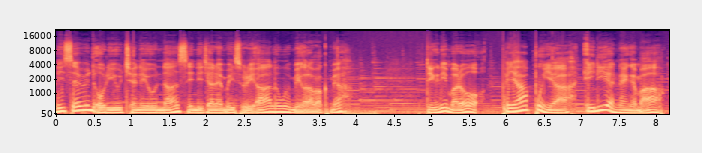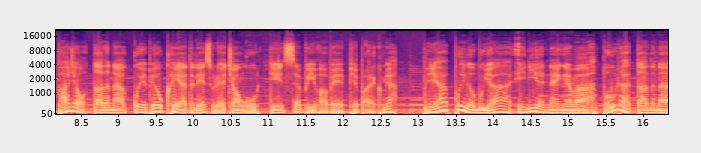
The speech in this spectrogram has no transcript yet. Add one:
27 audio channel ကိုနားဆင်နေကြတဲ့မိတ်ဆွေတွေအားလုံးပဲမင်္ဂလာပါခင်ဗျာဒီကနေ့မှာတော့ဖျားပွင့်ရာအိန္ဒိယနိုင်ငံမှာဘာကြောင့်သာသနာကွယ်ပြောက်ခဲ့ရတယ်လဲဆိုတဲ့အကြောင်းကိုတင်ဆက်ပေးပါပဲဖြစ်ပါတယ်ခင်ဗျာဖျားပွင့်တော်မူရာအိန္ဒိယနိုင်ငံမှာဗုဒ္ဓသာသနာ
